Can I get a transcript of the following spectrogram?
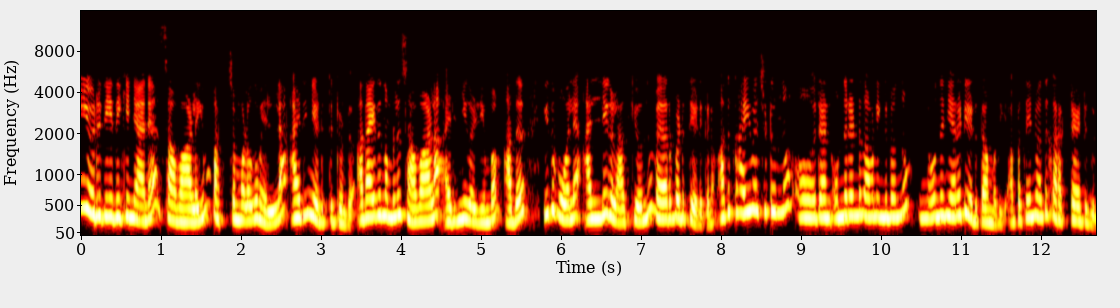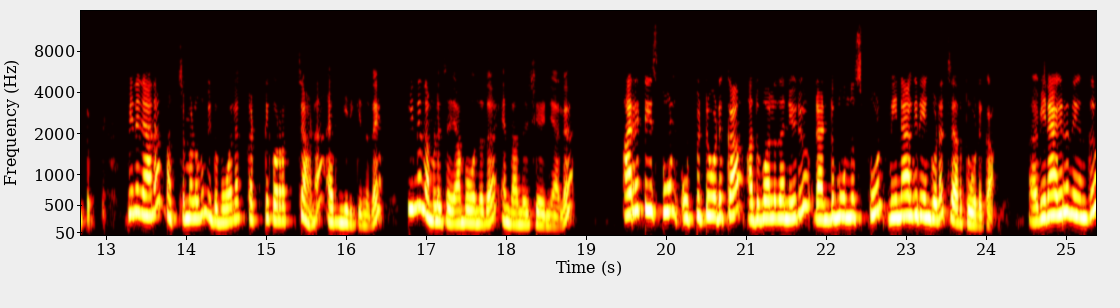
ഈ ഒരു രീതിക്ക് ഞാൻ സവാളയും പച്ചമുളകും എല്ലാം അരിഞ്ഞെടുത്തിട്ടുണ്ട്. അതായത് നമ്മൾ സവാള അരിഞ്ഞു കഴിയുമ്പം അത് ഇതുപോലെ അല്ലികളാക്കി ഒന്ന് വേർപെടുത്തി എടുക്കണം അത് കൈ വെച്ചിട്ടൊന്ന് ഒന്ന് രണ്ട് തവണ ഇങ്ങനെ ഒന്ന് ഒന്ന് ഞെരടി എടുത്താൽ മതി. അപ്പോഴത്തേനും അത് കറക്റ്റായിട്ട് കിട്ടും. പിന്നെ ഞാൻ പച്ചമുളകും ഇതുപോലെ കട്ടി കുറച്ചാണ് അരിഞ്ഞിരിക്കുന്നത്. ഇനി നമ്മൾ ചെയ്യാൻ പോകുന്നത് എന്താണെന്ന് വെച്ച് കഴിഞ്ഞാൽ അര ടീസ്പൂൺ ഉപ്പിട്ട് കൊടുക്കാം. അതുപോലെ തന്നെ ഒരു രണ്ട് മൂന്ന് സ്പൂൺ വിനാഗിരിയും കൂടെ ചേർത്ത് കൊടുക്കാം. വിനാഗിരി നിങ്ങൾക്ക്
